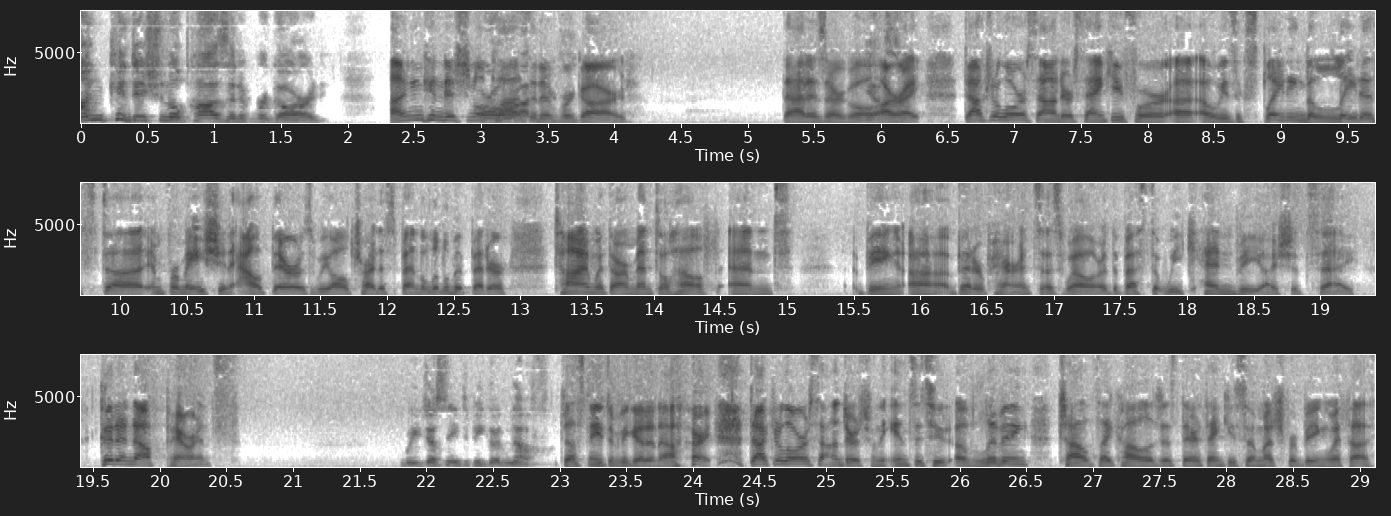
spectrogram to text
Unconditional positive regard. Unconditional positive regard. That is our goal. Yes. All right. Dr. Laura Saunders, thank you for uh, always explaining the latest uh, information out there as we all try to spend a little bit better time with our mental health and being uh, better parents as well, or the best that we can be, I should say. Good enough, parents. We just need to be good enough. Just need to be good enough. All right. Dr. Laura Saunders from the Institute of Living, child psychologist there. Thank you so much for being with us.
